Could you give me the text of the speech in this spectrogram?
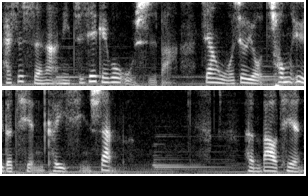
还是神啊，你直接给我五十吧，这样我就有充裕的钱可以行善了。很抱歉，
